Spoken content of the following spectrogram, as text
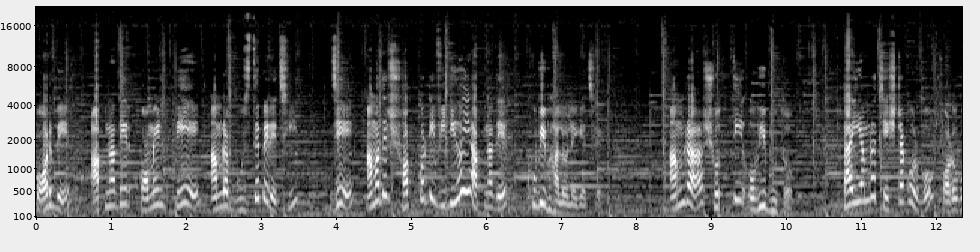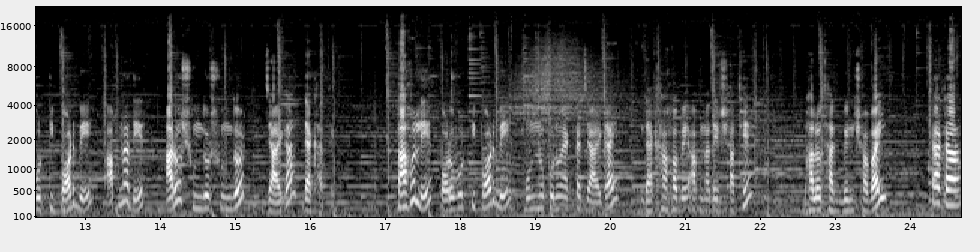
পর্বে আপনাদের কমেন্ট পেয়ে আমরা বুঝতে পেরেছি যে আমাদের সবকটি ভিডিওই আপনাদের খুবই ভালো লেগেছে। আমরা সত্যি অভিভূত। তাই আমরা চেষ্টা করব পরবর্তী পর্বে আপনাদের আরও সুন্দর সুন্দর জায়গা দেখাতে। তাহলে পরবর্তী পর্বে অন্য কোনো একটা জায়গায় দেখা হবে আপনাদের সাথে। ভালো থাকবেন সবাই। টাটা।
